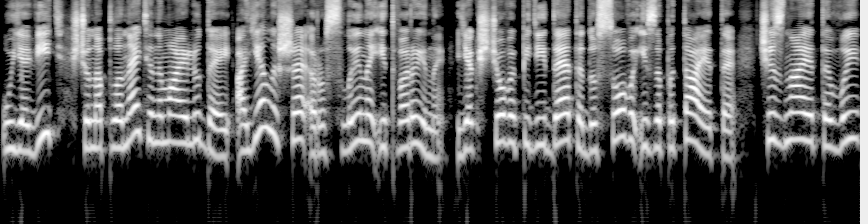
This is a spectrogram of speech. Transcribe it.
Уявіть, що на планеті немає людей, а є лише рослини і тварини. Якщо ви підійдете до сови і запитаєте, чи знаєте ви,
